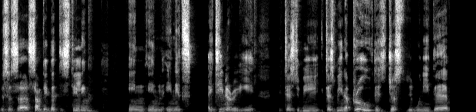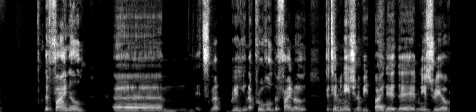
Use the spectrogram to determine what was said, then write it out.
This is uh, something that is still in, in, in, in its itinerary It has to be. It has been approved. It's just we need the the final. Um, it's not really an approval. The final determination of it by the, the Ministry of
